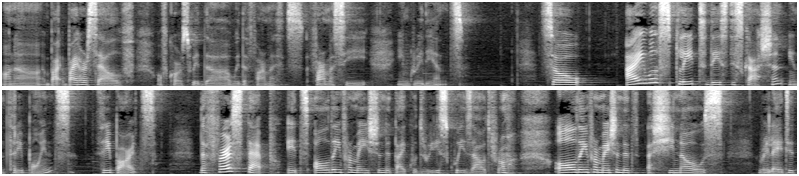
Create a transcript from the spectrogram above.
on a by, by herself of course with the with the pharmacy, pharmacy ingredients. So I will split this discussion in three points, three parts. The first step it's all the information that I could really squeeze out from all the information that uh, she knows related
